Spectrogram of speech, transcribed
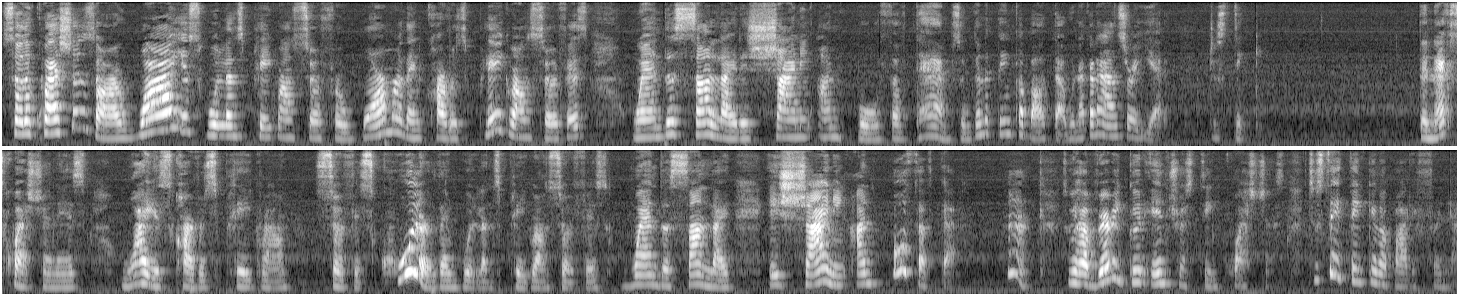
So the questions are, why is Woodland's playground surface warmer than Carver's playground surface when the sunlight is shining on both of them? So we're going to think about that. We're not going to answer it yet. Just thinking. The next question is, why is Carver's playground surface cooler than Woodland's playground surface when the sunlight is shining on both of them? Hmm. So we have very good, interesting questions. Just stay thinking about it for now.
